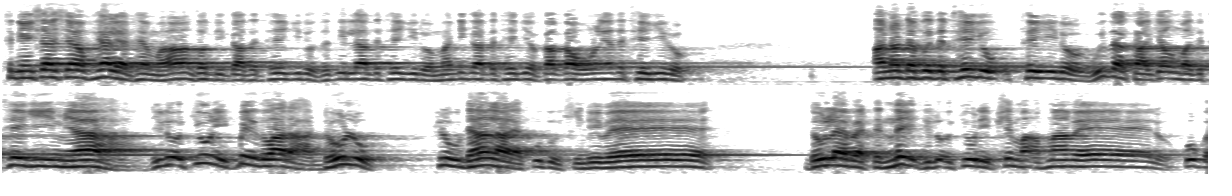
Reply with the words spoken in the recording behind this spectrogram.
ထင်ထင်ရှားရှားဖျက်လက်ထဲမှာသတိကတထေကြီးတို့ဇတိလတထေကြီးတို့မန္တိကတထေကြီးတို့ကကဝလျတထေကြီးတို့အာနာတပိတထေကြီးတို့ထေကြီးတို့ဝိသကာကြောင့်မှတထေကြီးများဒီလိုအကျိုးတွေပြေးသွားတာတို့လိုလှူဒန်းလာတဲ့ကုသိုလ်ရှင်တွေပဲတို့လည်းပဲဒီနေ့ဒီလိုအကျိုးတွေဖြစ်မှာအမှန်ပဲလို့ကိုက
